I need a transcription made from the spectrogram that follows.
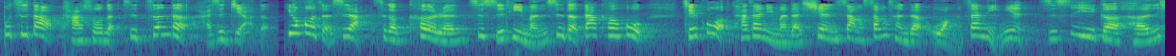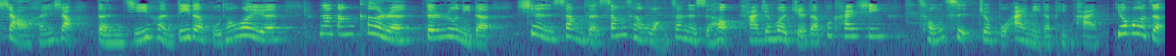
不知道他说的是真的还是假的，又或者是啊，这个客人是实体门市的大客户。结果他在你们的线上商城的网站里面，只是一个很小很小、等级很低的普通会员。那当客人登入你的线上的商城网站的时候，他就会觉得不开心，从此就不爱你的品牌。又或者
